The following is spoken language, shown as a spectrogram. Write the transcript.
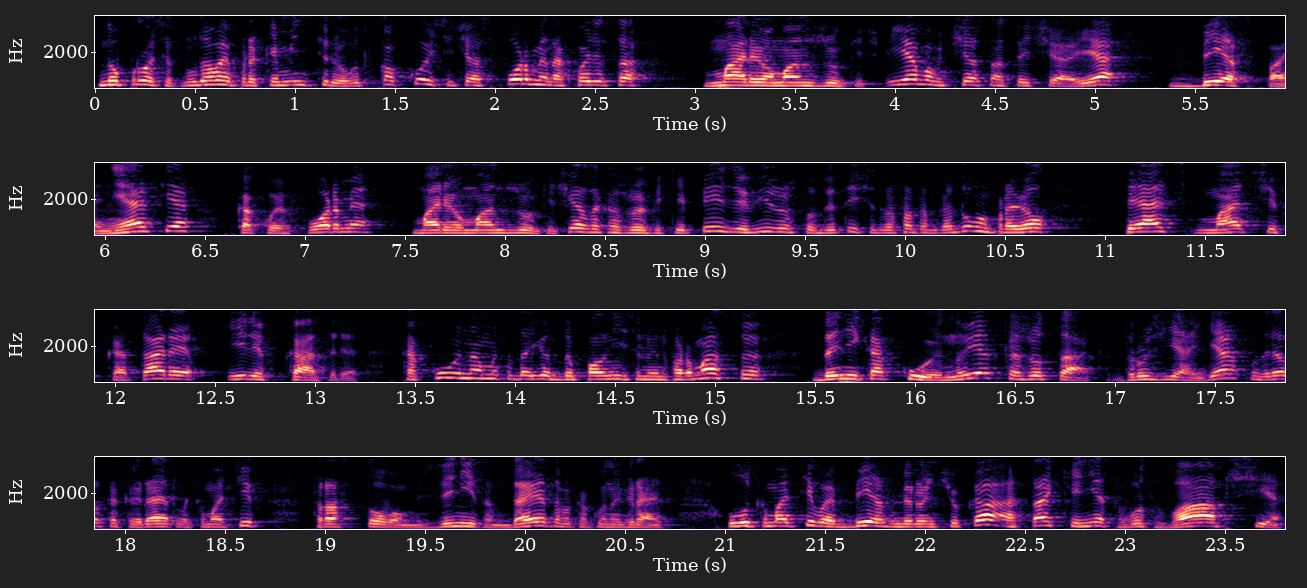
Но просят, ну давай прокомментируй, вот в какой сейчас форме находится Марио Манджукич. И я вам честно отвечаю, я без понятия, в какой форме Марио Манджукич. Я захожу в Википедию, вижу, что в 2020 году он провел 5 матчей в Катаре или в Катаре. Какую нам это дает дополнительную информацию? Да никакую. Но я скажу так, друзья, я смотрел, как играет Локомотив с Ростовом, с Зенитом, до этого, как он играет. У Локомотива без Мирончука атаки нет вот вообще.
